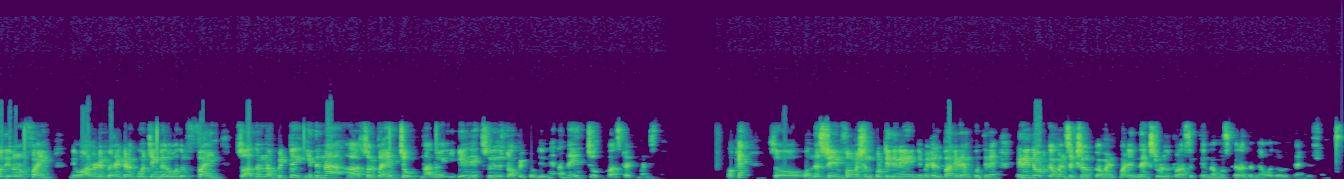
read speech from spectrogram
ಓದಿರೋ ಫೈನ್ ನೀವು ಆಲ್ರೆಡಿ ಬೇರೆ ಕಡೆ ಕೋಚಿಂಗ್ ಅಲ್ಲಿ ಓದಿರೋ ಫೈನ್ ಸೊ ಅದನ್ನ ಬಿಟ್ಟು ಇದನ್ನ ಸ್ವಲ್ಪ ಹೆಚ್ಚು ನಾನು ಈಗೇನ್ ಎಕ್ಸ್ಕ್ಲೂಸಿವ್ ಟಾಪಿಕ್ ಕೊಟ್ಟಿದ್ದೀನಿ ಅದನ್ನ ಹೆಚ್ಚು ಕಾನ್ಸಂಟ್ರೇಟ್ ಮಾಡಿಸ್ತೀನಿ. ಓಕೆ ಸೊ ಒಂದಷ್ಟು ಇನ್ಫಾರ್ಮೇಶನ್ ಕೊಟ್ಟಿದ್ದೀನಿ, ನಿಮಗೆ ಹೆಲ್ಪ್ ಆಗಿದೆ ಅನ್ಕೋತೀನಿ. Any doubt comment section comment ಮಾಡಿ ನೆಕ್ಸ್ಟ್ ಪುನಃ ಸಿಗ್ತೀನಿ. ನಮಸ್ಕಾರ, ಧನ್ಯವಾದಗಳು. ಥ್ಯಾಂಕ್ ಯು ಸೊ ಮಚ್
